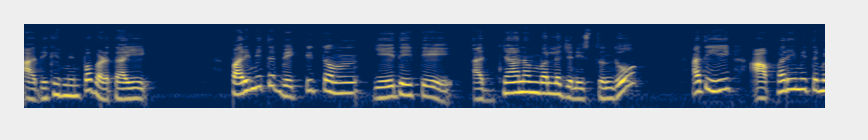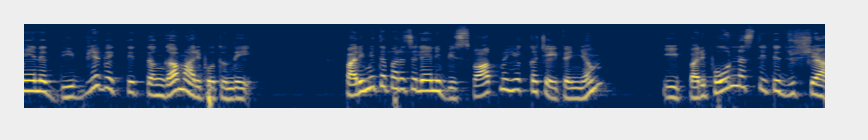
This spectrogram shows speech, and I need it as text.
అధిగమింపబడతాయి. పరిమిత వ్యక్తిత్వం ఏదైతే అజ్ఞానం వల్ల జనిస్తుందో అది అపరిమితమైన దివ్య వ్యక్తిత్వంగా మారిపోతుంది. పరిమితపరచలేని విశ్వాత్మ యొక్క చైతన్యం ఈ పరిపూర్ణ స్థితి దృష్ట్యా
